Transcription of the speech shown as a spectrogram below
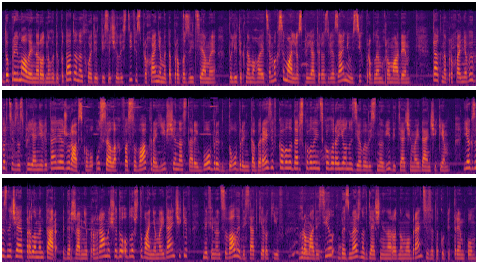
До приймалей народного депутата надходять тисячі листів із проханнями та пропозиціями. Політик намагається максимально сприяти розв'язанню усіх проблем громади. Так, на прохання виборців за сприяння Віталія Журавського у селах Фасова, Краївщина, Старий Бобрик, Добринь та Березівка Володарсько-Волинського району з'явились нові дитячі майданчики. Як зазначає парламентар, державні програми щодо облаштування майданчиків не фінансували десятки років. Громади сіл безмежно вдячні народному обранцю за таку підтримку.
